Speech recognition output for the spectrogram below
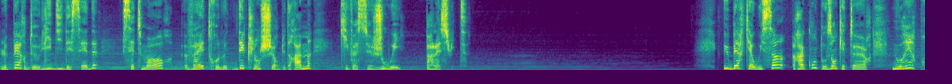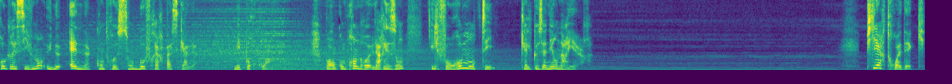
le père de Lydie décède. Cette mort va être le déclencheur du drame qui va se jouer par la suite. Hubert Kawissin raconte aux enquêteurs nourrir progressivement une haine contre son beau-frère Pascal. Mais pourquoi? Pour en comprendre la raison, il faut remonter quelques années en arrière. Pierre Troidec,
